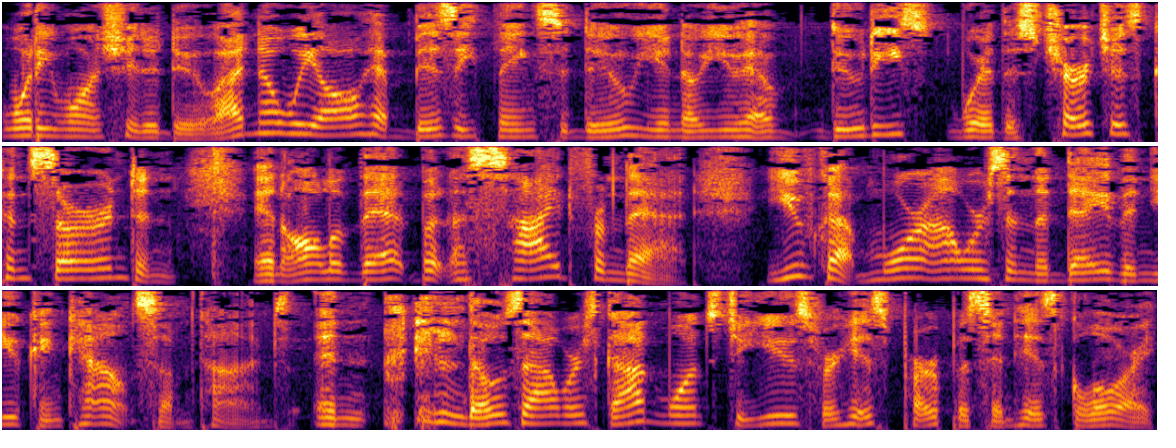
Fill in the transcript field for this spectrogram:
what he wants you to do. I know we all have busy things to do. You know, you have duties where this church is concerned and, and all of that. But aside from that, you've got more hours in the day than you can count sometimes. And those hours God wants to use for his purpose and his glory.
